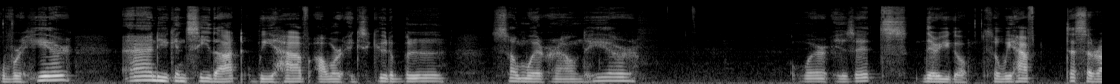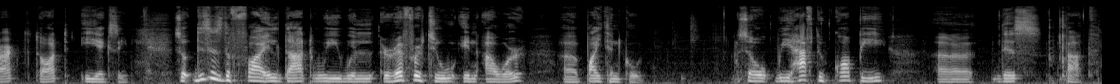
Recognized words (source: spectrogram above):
over here and you can see that we have our executable somewhere around here. Where is it? There you go. So we have tesseract.exe so this is the file that we will refer to in our uh, python code so we have to copy uh, this path.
